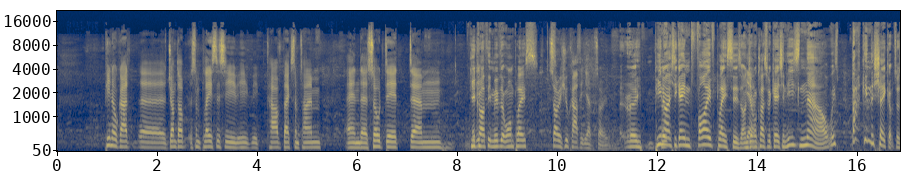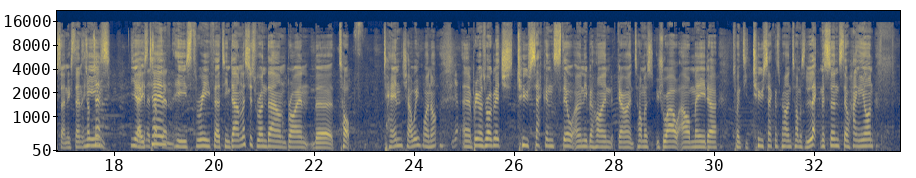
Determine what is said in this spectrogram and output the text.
Pinot got uh, jumped up some places. He, he, he carved back some time and uh, so did. Um, Hugh Carthy moved at one place. Sorry, Hugh Carthy. Yeah, sorry. Uh, Pinot So- actually gained five places on Yeah. general classification. He's now well, he's back in the shake-up to a certain extent. Top he's 10. yeah, back he's in the top 10. 10. He's 3, 13 down. Let's just run down, Brian, the top 10, shall we? Why not? Yep. Uh, Primoz Roglic, two seconds still only behind Geraint Thomas. Joao Almeida, 22 seconds behind Thomas. Leknessund still hanging on.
